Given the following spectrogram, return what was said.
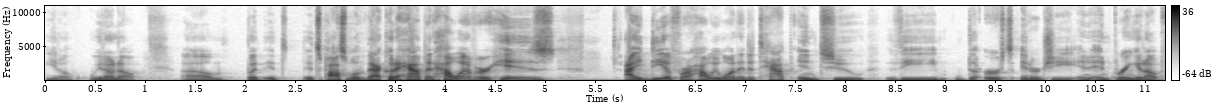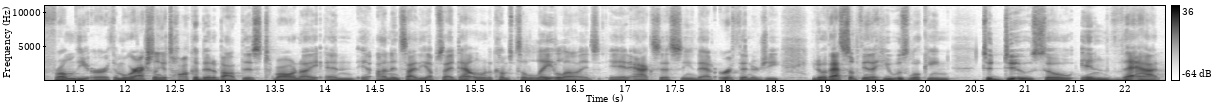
You know, we don't know, um, but it's it's possible that, that could have happened. However, his idea for how we wanted to tap into the the Earth's energy and, and bring it up from the Earth. And we're actually going to talk a bit about this tomorrow night and on Inside the Upside Down when it comes to ley lines and accessing that Earth energy. You know, that's something that he was looking to do. So in that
